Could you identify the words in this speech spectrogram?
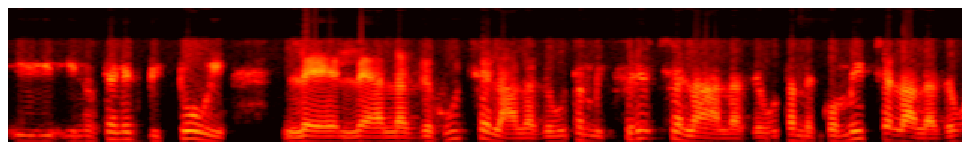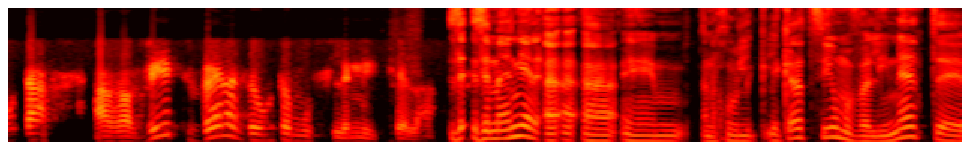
היא, היא נותנת ביטוי לזהות שלה, לזהות המצרית שלה, לזהות המקומית שלה, לזהות הערבית ולזהות המוסלמית שלה. זה, זה מעניין, א- א- א- אמ, אנחנו לקראת סיום, אבל לינט אה,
